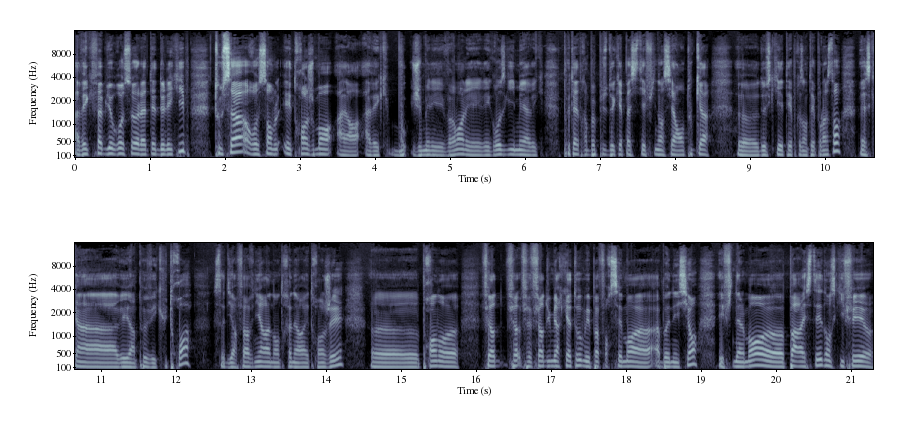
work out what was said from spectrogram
avec Fabio Grosso à la tête de l'équipe, tout ça ressemble étrangement, alors avec, je mets vraiment les, grosses guillemets, avec peut-être un peu plus de capacité financière en tout cas euh, de ce qui a été présenté pour l'instant, mais est-ce qu'un avait un peu vécu trois, c'est-à-dire faire venir un entraîneur étranger, euh, prendre, faire, faire- faire du mercato mais pas forcément à, à bon escient, et finalement euh, pas rester dans ce qui fait euh,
